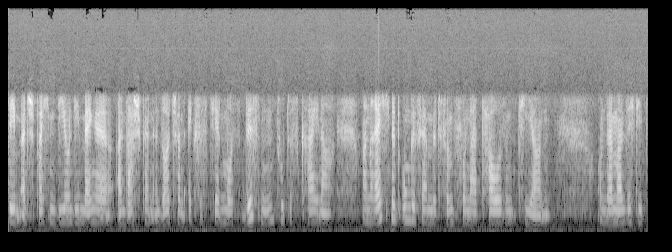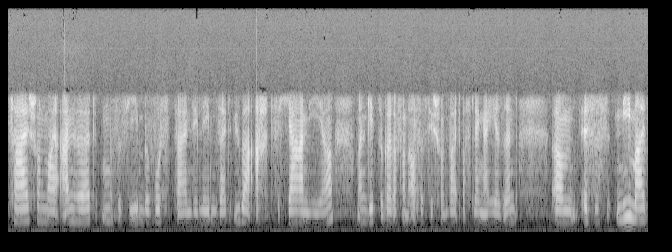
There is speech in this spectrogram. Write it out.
dementsprechend die und die Menge an Waschbären in Deutschland existieren muss. Wissen tut es keiner. Man rechnet ungefähr mit 500.000 Tieren. Und wenn man sich die Zahl schon mal anhört, muss es jedem bewusst sein. Sie leben seit über 80 Jahren hier. Man geht sogar davon aus, dass sie schon weitaus länger hier sind. Ähm, ist es niemals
